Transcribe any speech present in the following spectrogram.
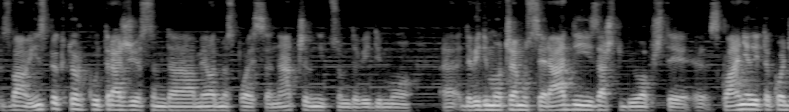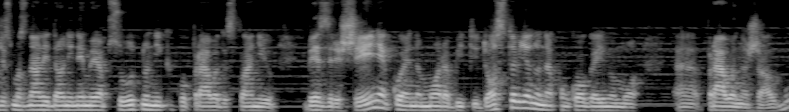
zvao inspektorku, tražio sam da me odmah spoje sa načelnicom, da vidimo e, da vidimo o čemu se radi i zašto bi uopšte e, sklanjali. Takođe smo znali da oni nemaju apsolutno nikakvo pravo da sklanjaju bez rešenja koje nam mora biti dostavljeno, nakon koga imamo e, pravo na žalbu.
